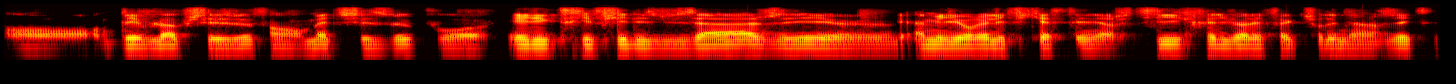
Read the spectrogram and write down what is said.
en développent chez eux, enfin en mettent chez eux pour électrifier les usages et améliorer l'efficacité énergétique, réduire les factures d'énergie, etc.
